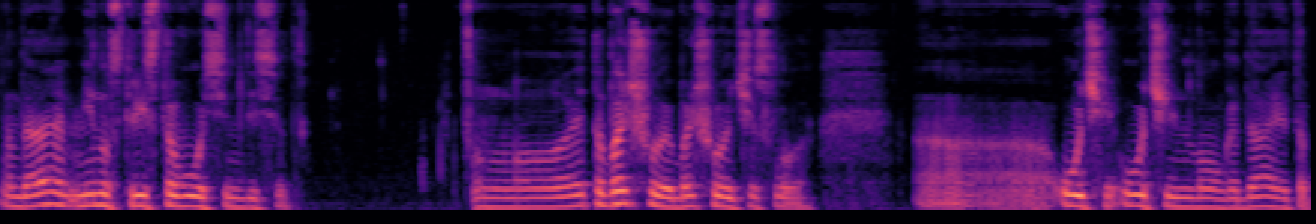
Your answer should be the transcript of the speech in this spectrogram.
да, минус 380 это большое, большое число. А, очень, очень много, да, это,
